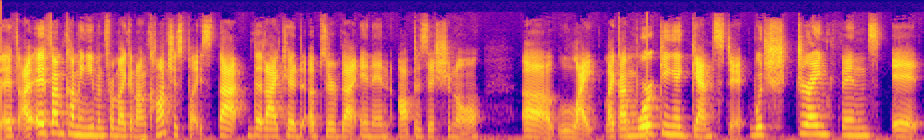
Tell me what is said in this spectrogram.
if I, if I'm coming even from like an unconscious place that that I could observe that in an oppositional uh light like I'm working against it which strengthens it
